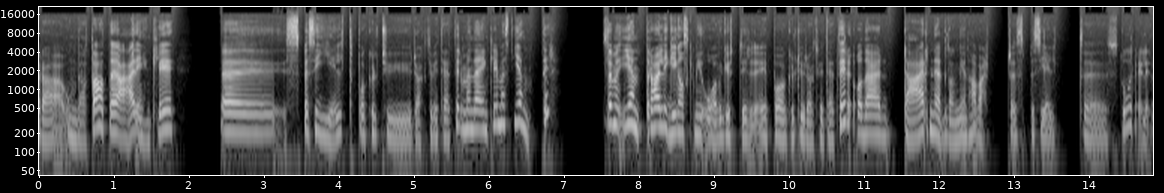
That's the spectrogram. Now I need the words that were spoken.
fra Ungdata, at det er egentlig eh, spesielt på kulturaktiviteter, men det er egentlig mest jenter så jenter har ligget ganske mye over gutter på kulturaktiviteter, og det er der nedgangen har vært eh, spesielt uh, stor. Eller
